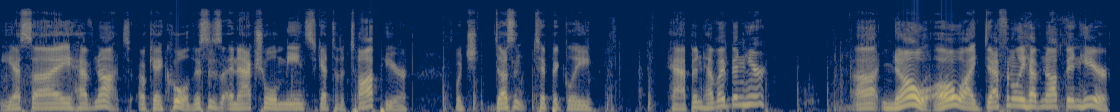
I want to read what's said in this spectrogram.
Yes, I have not. Okay, cool. This is an actual means to get to the top here, which doesn't typically happen. Have I been here? Uh, no. Oh, I definitely have not been here.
